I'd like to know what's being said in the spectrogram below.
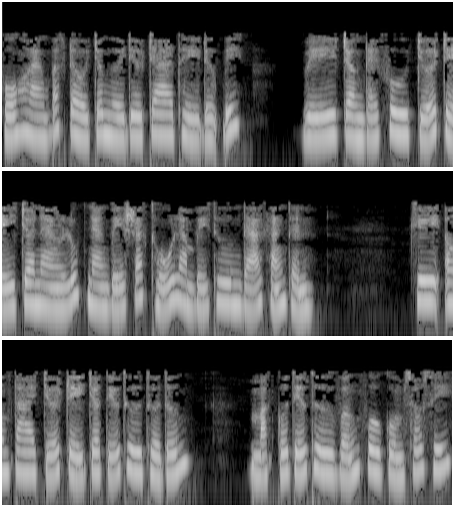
Phụ hoàng bắt đầu cho người điều tra thì được biết, vị Trần Đại Phu chữa trị cho nàng lúc nàng bị sát thủ làm bị thương đã khẳng định. Khi ông ta chữa trị cho tiểu thư thừa tướng, mặt của tiểu thư vẫn vô cùng xấu xí,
